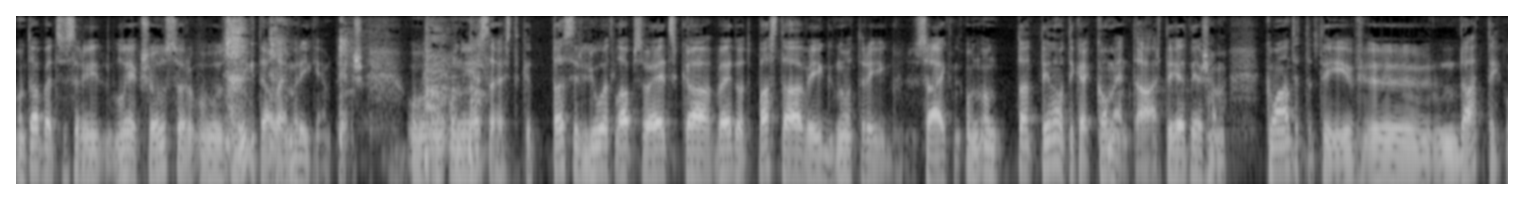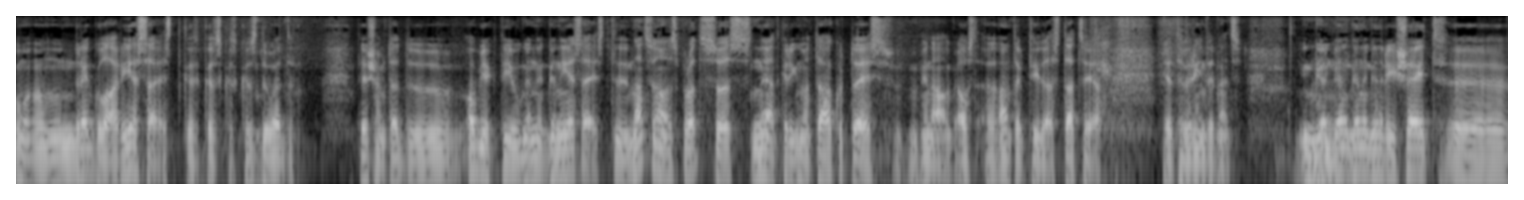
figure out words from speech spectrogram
Un tāpēc es arī lieku šo uzsvaru uz digitālajiem rīkiem tieši. Un, un, un iesaisti, ka tas ir ļoti labs veids, kā veidot pastāvīgu, noturīgu saikni. Un, un tā, tie nav tikai komentāri, tie ir tiešām kvantitatīvi eh, dati un, un, un regulāri iesaisti, kas, kas, kas, kas dod tiešām tādu objektīvu gan, gan iesaisti nacionālajos procesos, neatkarīgi no tā, kur tu esi, vienalga Antarktīdā stācijā, ja tev ir internets. Gan, gan, gan, gan arī šeit uh,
